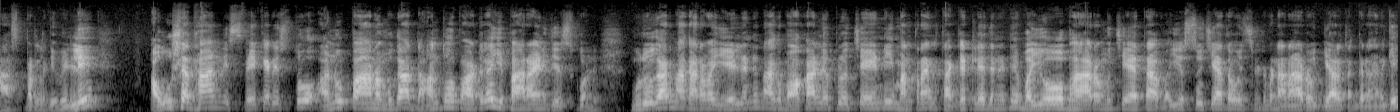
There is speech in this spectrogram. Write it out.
హాస్పిటల్కి వెళ్ళి ఔషధాన్ని స్వీకరిస్తూ అనుపానముగా దాంతోపాటుగా ఈ పారాయణ చేసుకోండి. గురువుగారు నాకు అరవై ఏళ్ళండి నాకు మోకాళ్ళ నొప్పులు వచ్చేయండి ఈ మంత్రానికి తగ్గట్లేదని అంటే వయోభారము చేత వయస్సు చేత వచ్చినటువంటి అనారోగ్యాలు తగ్గడానికి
